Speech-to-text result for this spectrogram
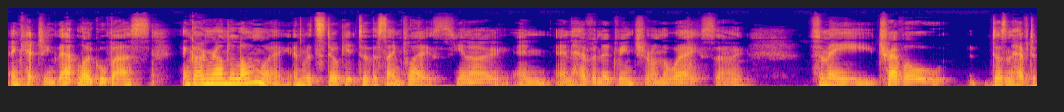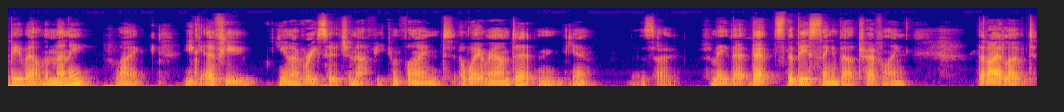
and catching that local bus and going around the long way and would still get to the same place, you know, and, and have an adventure on the way. So for me, travel doesn't have to be about the money. Like, you if you you know research enough, you can find a way around it, and yeah. So for me, that that's the best thing about traveling that I loved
